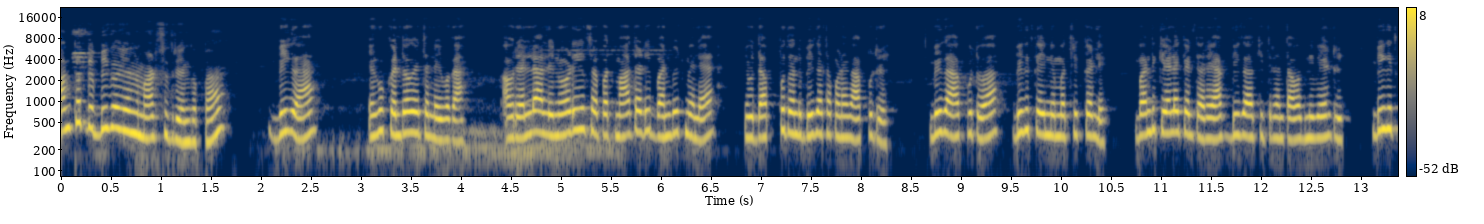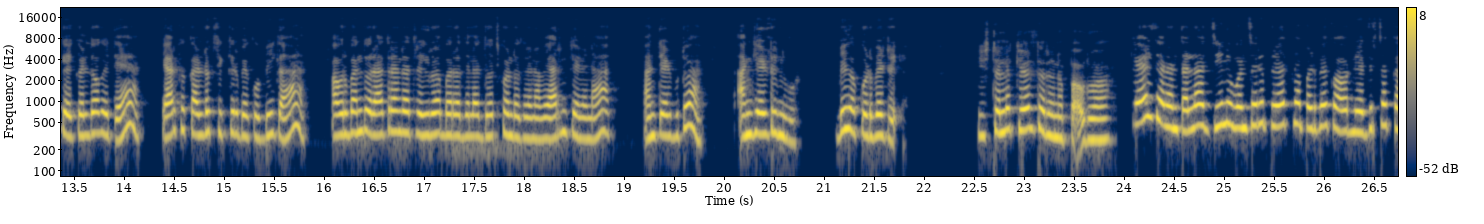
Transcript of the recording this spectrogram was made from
ಅಂಥದ್ದು ಬೀಗ ಏನು ಮಾಡಿಸಿದ್ರಿ ಹೆಂಗಪ್ಪ? ಬೀಗ, ಹೆಂಗೂ ಕಂಡೋಗೈತಲ್ಲ ಇವಾಗ. ಅವರೆಲ್ಲ ಅಲ್ಲಿ ನೋಡಿ ಸ್ವಲ್ಪ ಹೊತ್ತು ಮಾತಾಡಿ ಬಂದ್ಬಿಟ್ಮೇಲೆ ನೀವು ದಪ್ಪದೊಂದು ಬೀಗ ತಗೊಂಡಾಗ ಹಾಕ್ಬಿಡ್ರಿ. ಬೀಗ ಹಾಕ್ಬಿಟ್ಟು ಬೀಗದ ಕೈ ನಿಮ್ಮ ಚಿಕ್ಕಲ್ಲಿ. ಬಂದು ಕೇಳಕ್ಕೆ ಹೇಳ್ತಾರೆ ಯಾಕೆ ಬೀಗ ಹಾಕಿದ್ರಿ ಅಂತ ಅವಾಗ ನೀವು ಹೇಳ್ರಿ. ಬೀಗದ ಕೈ ಕಳ್ದೋಗೈತೆ ಯಾರಿಗೂ ಕಂಡೋಗಿ ಸಿಕ್ಕಿರ್ಬೇಕು ಬೀಗ. ಅವ್ರು ಬಂದು ರಾತ್ರಿ ರಾತ್ರಿ ಇರೋ ಬರೋದೆಲ್ಲ ದೋಚ್ಕೊಂಡೋದ್ರೆ ನಾವು ಯಾರನ್ನ ಕೇಳೋಣ? ಅಂತ ಹೇಳ್ಬಿಟ್ಟು ಹಂಗೆ ಹೇಳ್ರಿ ನೀವು. ಬೀಗ ಕೊಡ್ಬೇಡ್ರಿ. ಇಷ್ಟೆಲ್ಲ ಕೇಳ್ತಾರೇನಪ್ಪ ಅವರು? ಕೇಳ್ತಾರಂತಲ್ಲ ಜೀನು ಒಂದ್ಸರಿ ಪ್ರಯತ್ನ ಪಡ್ಬೇಕು ಅವ್ರನ್ನ ಎದುರ್ಸಕ್ಕ.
